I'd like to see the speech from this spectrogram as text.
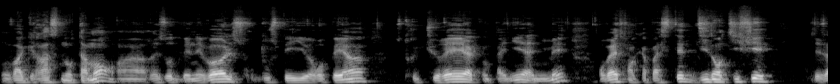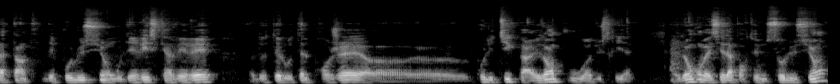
On va grâce notamment à un réseau de bénévoles sur 12 pays européens, structurés, accompagnés, animés, on va être en capacité d'identifier des atteintes, des pollutions ou des risques avérés de tel ou tel projet euh, politique par exemple ou industriel. Et donc on va essayer d'apporter une solution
